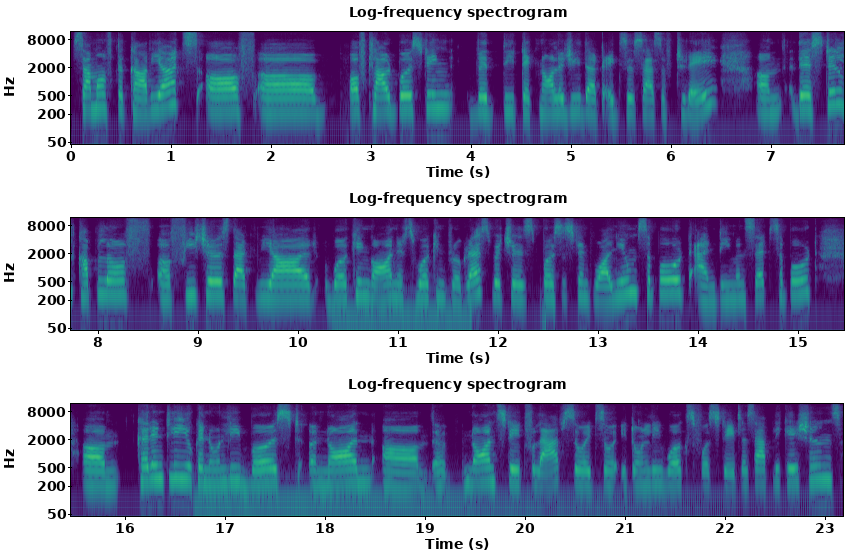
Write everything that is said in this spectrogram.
some of the caveats of uh, of cloud bursting with the technology that exists as of today. Um, there's still a couple of uh, features that we are working on. It's work in progress, which is persistent volume support and daemon set support. Um, currently, you can only burst a non um, a non-stateful apps, so it so it only works for stateless applications.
